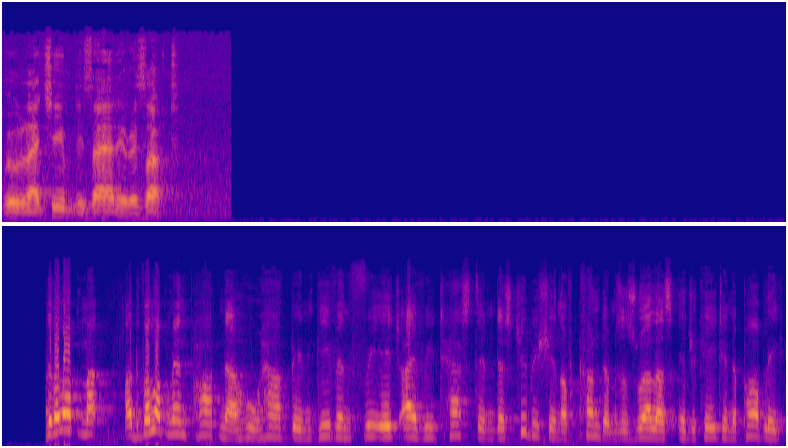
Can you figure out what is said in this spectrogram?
we will achieve desired result. A development partner who have been given free HIV testing, distribution of condoms, as well as educating the public,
